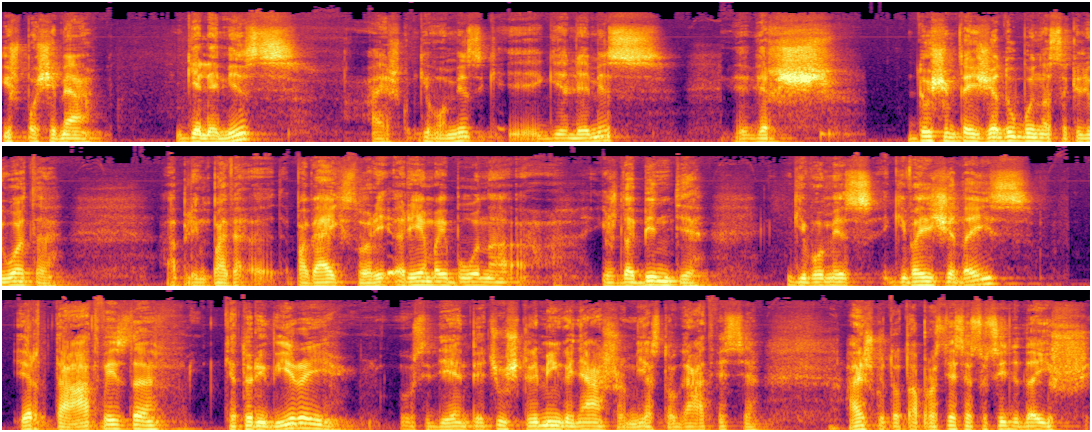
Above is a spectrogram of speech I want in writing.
išpošime gėlėmis, aišku, gyvomis gėlėmis, virš 200 žiedų būna sakliuota, aplink paveikslo rėmai būna išdabinti gyvomis, gyvais žiedais. Ir tą atvaizdą keturi vyrai, užsidėję ant pečių, iškilmingai neša miesto gatvėse Aišku, to ta procesija susideda iš,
